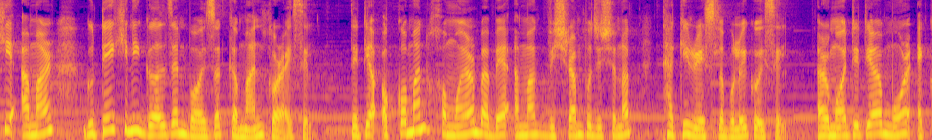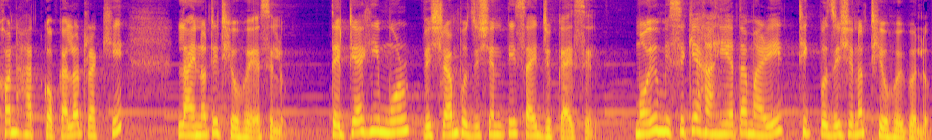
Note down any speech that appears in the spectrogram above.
সি আমাৰ গোটেইখিনি গাৰ্লছ এণ্ড বয়জক কমাণ্ড কৰাইছিল। তেতিয়া অকণমান সময়ৰ বাবে আমাক বিশ্ৰাম পজিশ্যনত থাকি ৰেষ্ট ল'বলৈ কৈছিল আৰু মই তেতিয়া মোৰ এখন হাত কঁকালত ৰাখি লাইনতে থিয় হৈ আছিলোঁ। তেতিয়া সি মোৰ বিশ্ৰাম পজিশ্যনটি চাই জোকাইছিল। ময়ো মিচিকে হাঁহি এটা মাৰি ঠিক পজিশ্যনত থিয় হৈ গ'লোঁ।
